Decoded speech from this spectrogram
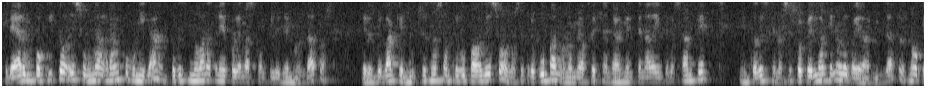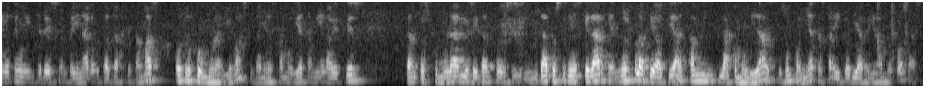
crear un poquito eso, una gran comunidad. Entonces no van a tener problemas con que les den los datos. Pero es verdad que muchos no se han preocupado de eso o no se preocupan o no me ofrecen realmente nada interesante. Entonces que no se sorprendan que no les voy a dar mis datos, ¿no? que no tengo interés en rellenar otra tarjeta más, otro formulario más, que también estamos ya también a veces tantos formularios y tantos datos que tienes que dar, que no es por la privacidad, está la comunidad, es que es un coñazo esta editorial rellenando cosas.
